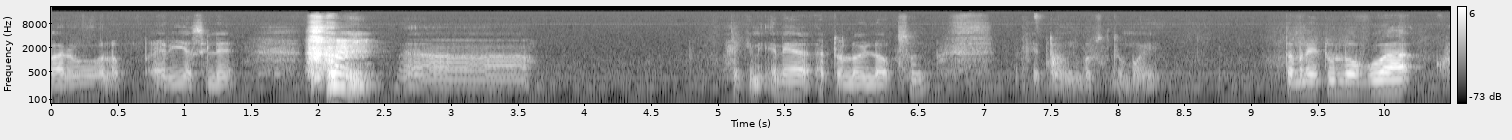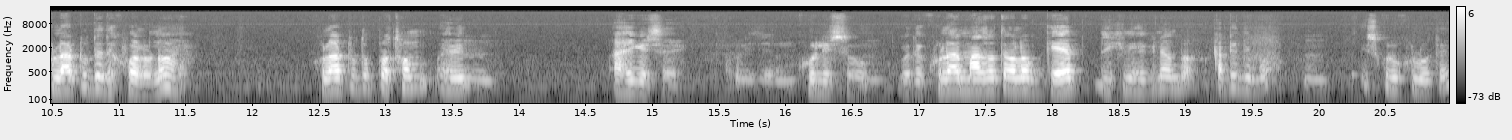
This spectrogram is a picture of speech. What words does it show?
আৰু অলপ হেৰি আছিলে। সেইখিনি এনে এটা লৈ লওকচোন। এটা বস্তু মই তাৰমানে এইটো লগোৱা খোলাটোতে দেখুৱালোঁ নহয় খোলাটোতো প্ৰথম হেৰিত আহি গৈছে। খুলিছোঁ গতিকে খোলাৰ মাজতে অলপ গেপ যিখিনি সেইখিনি কাটি দিব। স্ক্ৰু খোলোতে।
